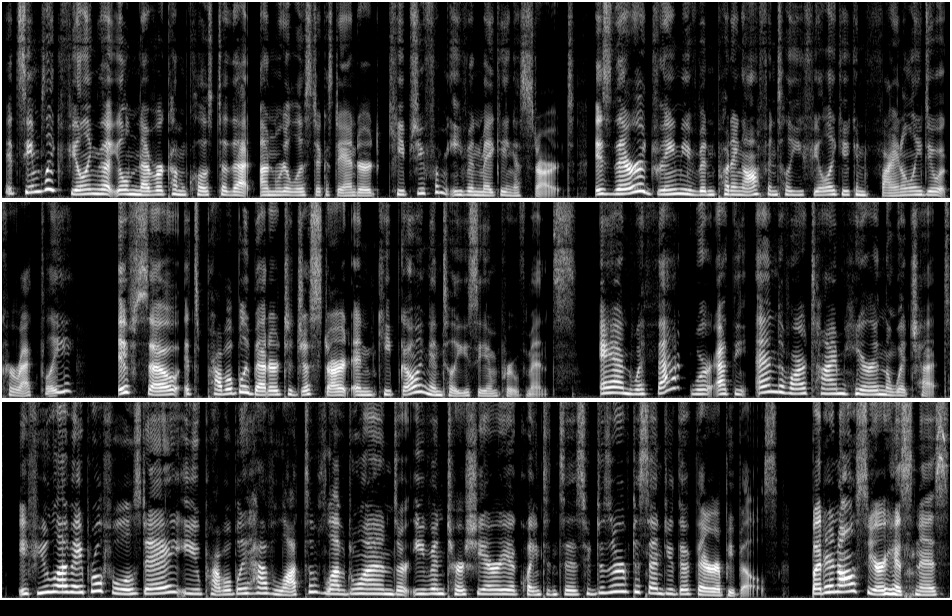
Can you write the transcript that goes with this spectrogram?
it seems like feeling that you'll never come close to that unrealistic standard keeps you from even making a start. Is there a dream you've been putting off until you feel like you can finally do it correctly? If so, it's probably better to just start and keep going until you see improvements. And with that, we're at the end of our time here in the Witch Hut. If you love April Fool's Day, you probably have lots of loved ones or even tertiary acquaintances who deserve to send you their therapy bills. But in all seriousness,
